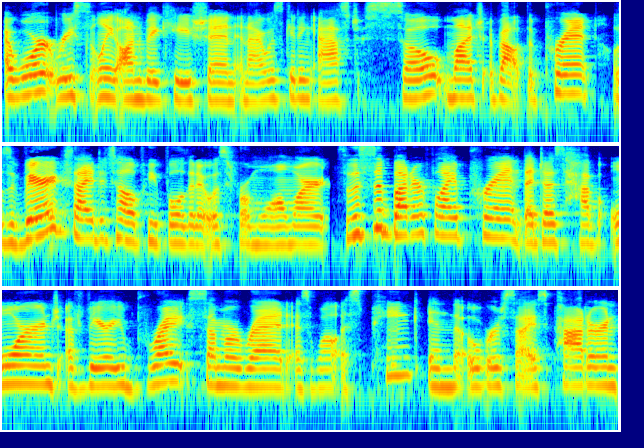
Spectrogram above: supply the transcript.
I wore it recently on vacation and I was getting asked so much about the print. I was very excited to tell people that it was from Walmart. So this is a butterfly print that does have orange, a very bright summer red, as well as pink in the oversized pattern.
